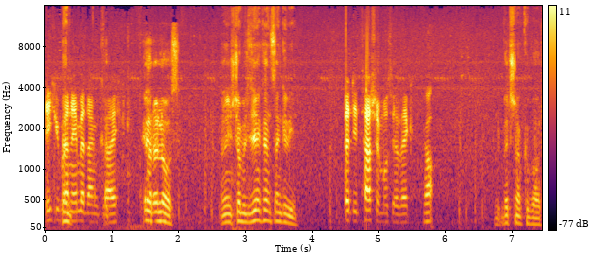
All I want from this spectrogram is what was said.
Ich übernehme dann gleich. Ja, dann los. Wenn du ihn stabilisieren kannst, dann gewinn. Die Tasche muss ja weg. Wird schon abgebaut.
